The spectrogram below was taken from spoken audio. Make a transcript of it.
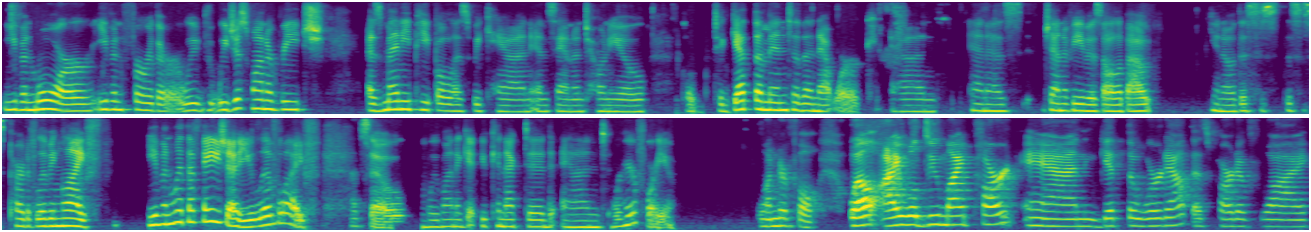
even more, even further, we, we just want to reach as many people as we can in San Antonio to, to get them into the network. And and as Genevieve is all about, you know, this is this is part of living life. Even with aphasia, you live life. That's so we want to get you connected and we're here for you. Wonderful. Well, I will do my part and get the word out. That's part of why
